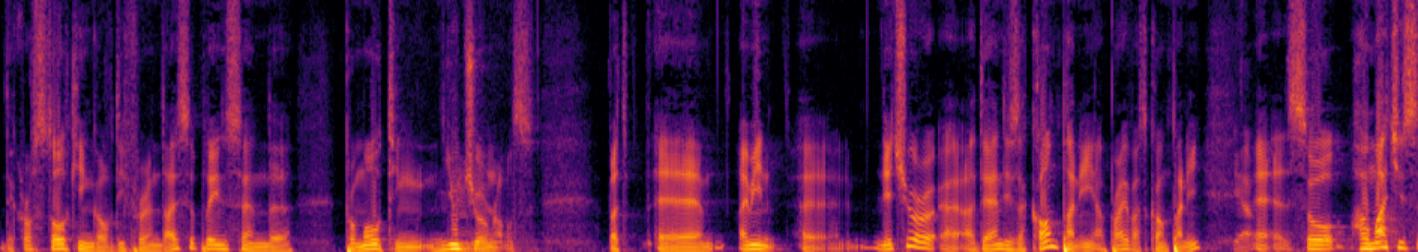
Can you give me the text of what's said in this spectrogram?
the cross-talking of different disciplines and uh, promoting new journals. But um, I mean, uh, Nature uh, at the end is a company, a private company. Yeah. Uh, so, how much is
